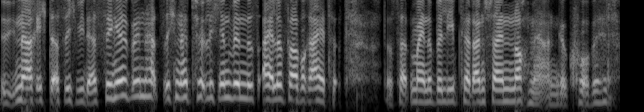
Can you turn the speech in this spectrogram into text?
Die Nachricht, dass ich wieder Single bin, hat sich natürlich in Windeseile verbreitet. Das hat meine Beliebtheit anscheinend noch mehr angekurbelt.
